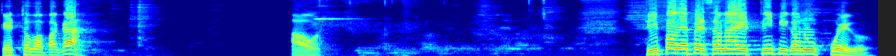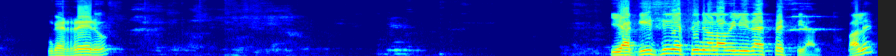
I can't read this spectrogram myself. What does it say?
Que esto va para acá. Ahora. Tipo de personaje típico en un juego. Guerrero. Y aquí sí defino la habilidad especial, ¿vale?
